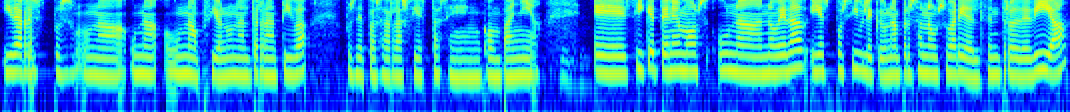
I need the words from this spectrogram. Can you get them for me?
y darles pues una, una, una, opción, una alternativa pues de pasar las fiestas en compañía. Eh, sí que tenemos una novedad y es posible que una persona usuaria del centro de día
